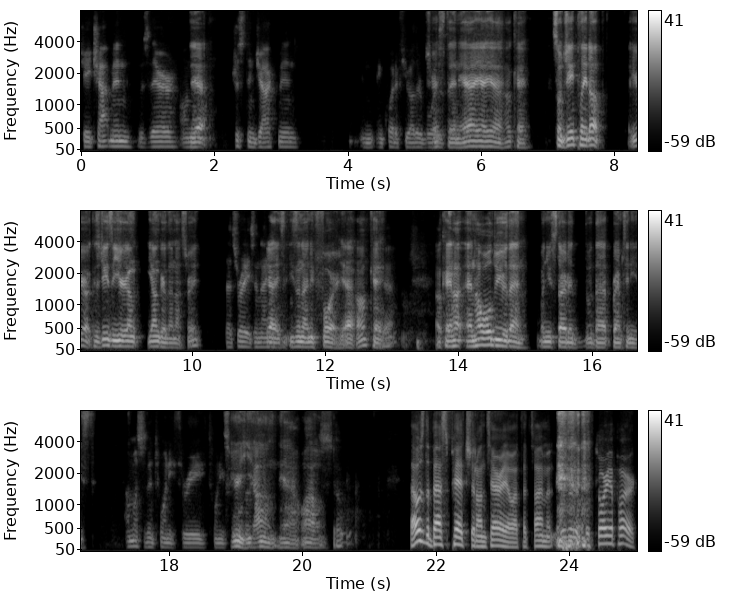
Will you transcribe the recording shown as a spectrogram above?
Jay Chapman was there on that. Yeah. Tristan Jackman and, and quite a few other boys. Tristan. Yeah, yeah, yeah. Okay. So Jay played up a year because Jay's a year young, younger than us, right? That's right. He's a 90. Yeah, he's, he's a 94. Yeah. Okay. Yeah. Okay. And how, and how old were you then when you started with that Brampton East? I must have been 23, 24. So you're young. Yeah. Wow. So that was the best pitch in Ontario at the time. It was at Victoria Park.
